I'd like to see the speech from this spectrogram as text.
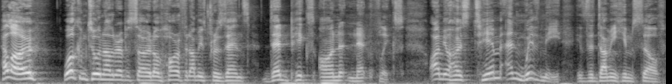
Hello, welcome to another episode of Horror for Dummies presents Dead Pics on Netflix. I'm your host Tim, and with me is the dummy himself.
